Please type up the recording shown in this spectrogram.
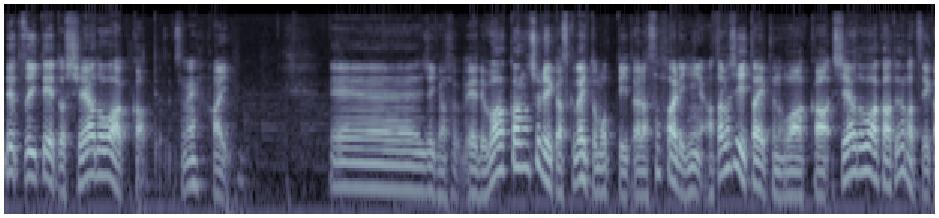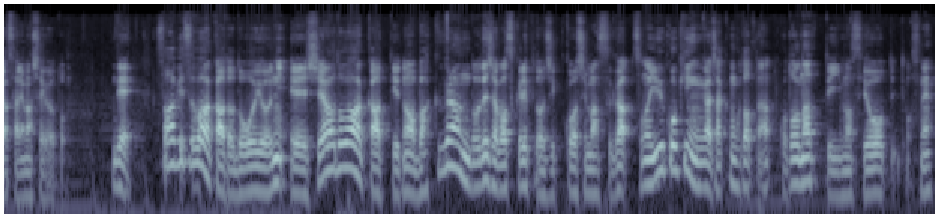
で、続いて、えっと、シェアドワーカーってやつですね。はい。えー、じゃあ行きましょう。えー、で、ワーカーの種類が少ないと思っていたら、サファリに新しいタイプのワーカー、シェアードワーカーというのが追加されましたよと。で、サービスワーカーと同様に、えー、シェアードワーカーっていうのはバックグラウンドで JavaScript を実行しますが、その有効期限が若干異なっていますよと言ってますね。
